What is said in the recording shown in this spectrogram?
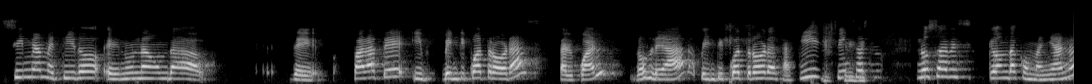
sí me ha metido en una onda de párate y 24 horas, tal cual, doble A, 24 horas aquí, piensas, no sabes qué onda con mañana,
